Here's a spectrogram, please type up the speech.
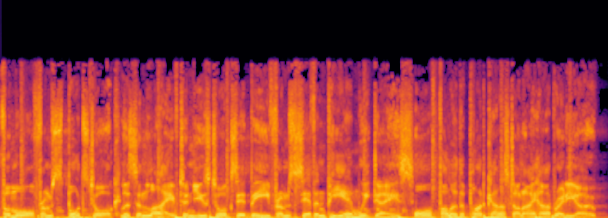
For more from Sports Talk, listen live to News Talk ZB from 7 p.m. weekdays or follow the podcast on iHeartRadio.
